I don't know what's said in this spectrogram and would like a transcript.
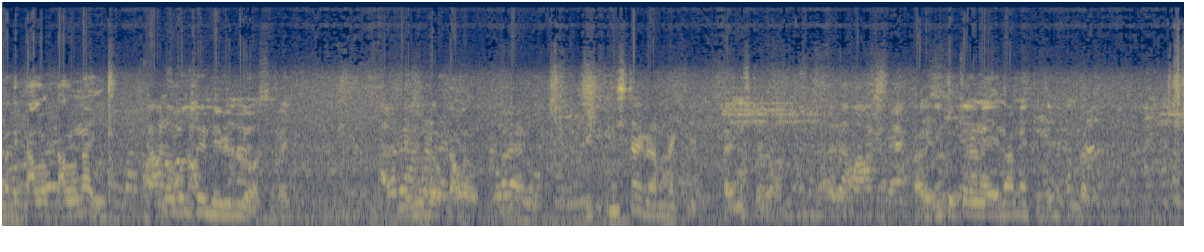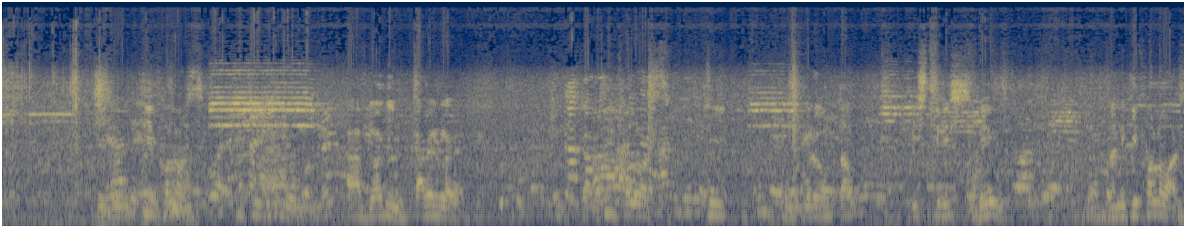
মানে কালো কালো নাই? কালো বলতে নেভি ব্লু আছে ভাই। এগুলো কালো। ইনস্টাগ্রাম নাকি? হ্যাঁ ইনস্টাগ্রাম আর ইউটিউব চ্যানেল নামে কি জিয়াথন দেখো কি ফলোয়ার্স ব্লগিং ট্রাভেল ব্লগার কি ফলোয়ার্স কি কীরকম তাও বিশ তিরিশ ভিউ মানে কি ফলোয়ার্স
